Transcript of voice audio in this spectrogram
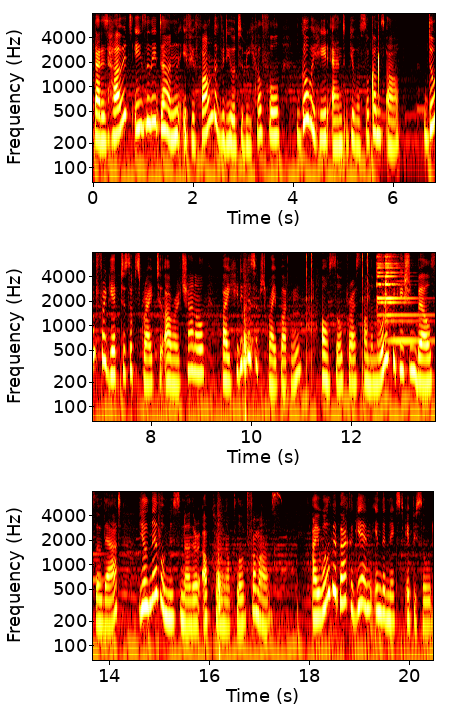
That is how it's easily done. If you found the video to be helpful, go ahead and give us a thumbs up. Don't forget to subscribe to our channel by hitting the subscribe button. Also press on the notification bell so that You'll never miss another upcoming upload from us. I will be back again in the next episode.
